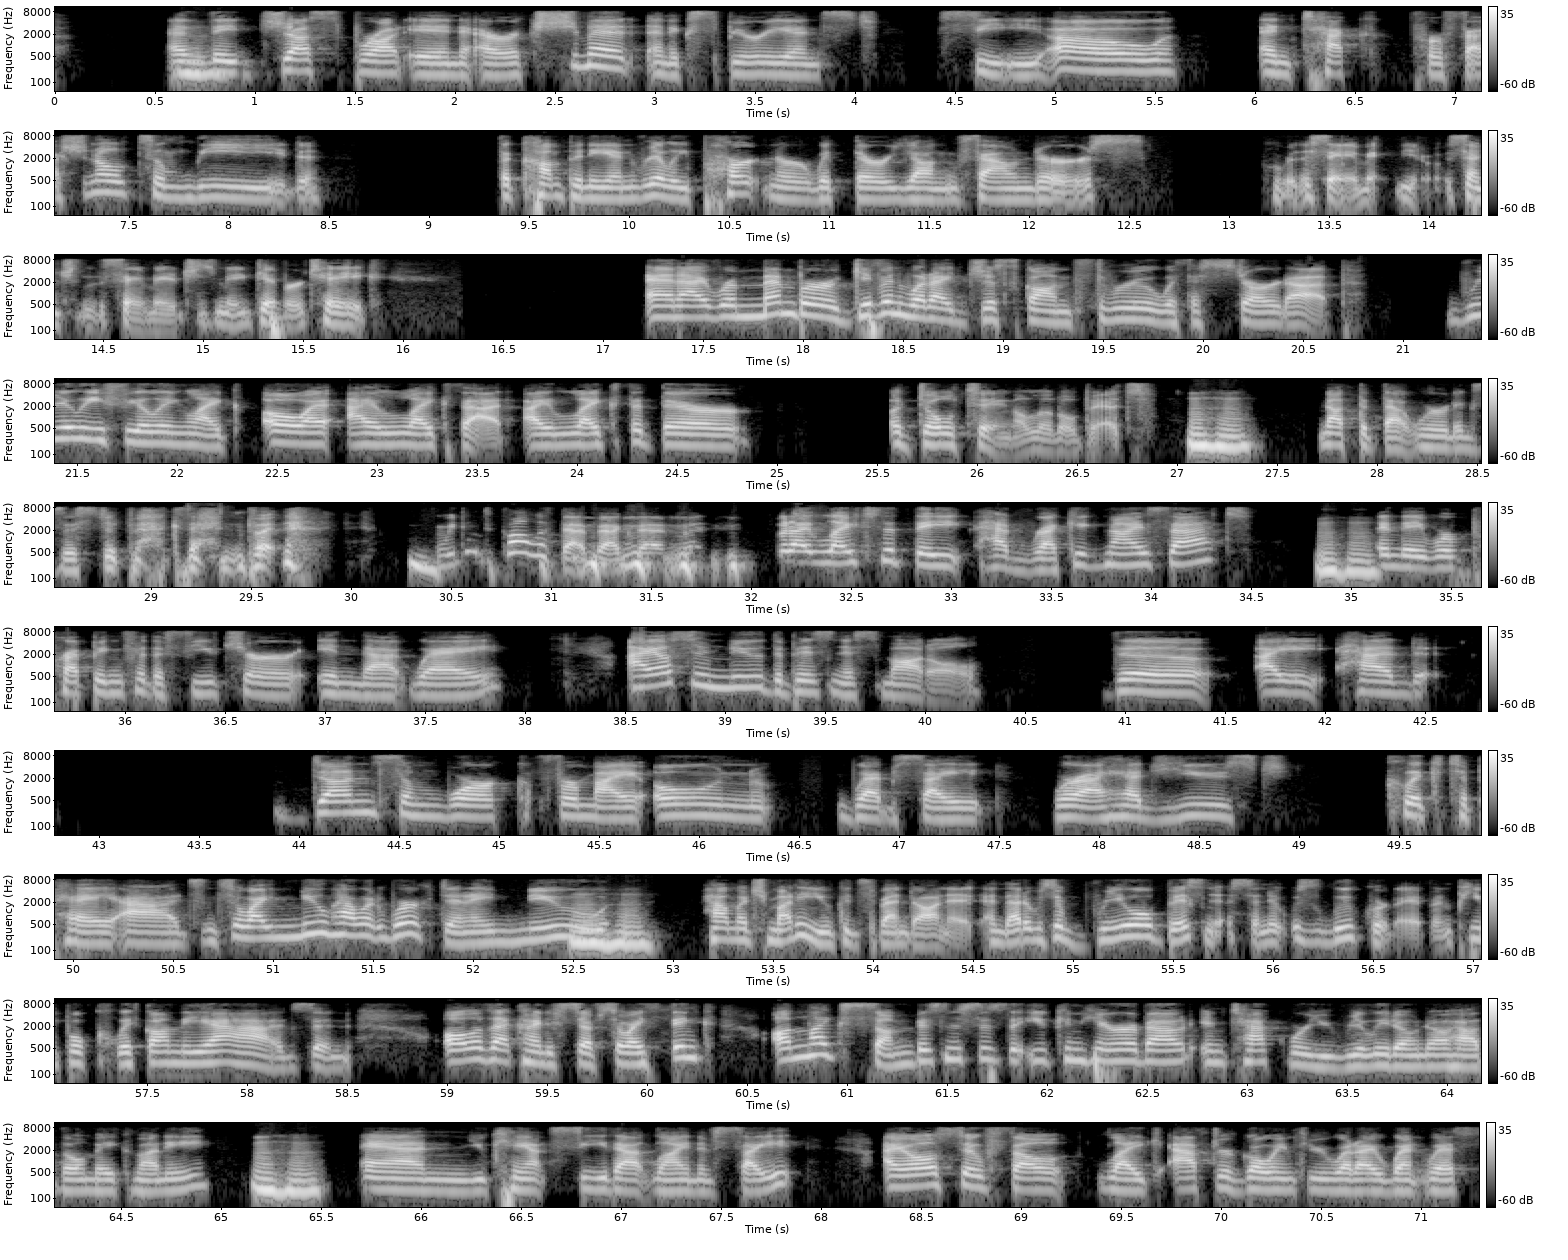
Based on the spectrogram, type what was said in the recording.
And mm-hmm. they just brought in Eric Schmidt, an experienced CEO and tech professional, to lead the company and really partner with their young founders who were the same, you know, essentially the same age as me, give or take. And I remember, given what I'd just gone through with a startup, really feeling like, oh, I, I like that. I like that they're adulting a little bit. Mm-hmm. Not that that word existed back then, but we didn't call it that back then. But, but I liked that they had recognized that mm-hmm. and they were prepping for the future in that way. I also knew the business model. The I had done some work for my own website where I had used click to pay ads. And so I knew how it worked and I knew mm-hmm. How much money you could spend on it and that it was a real business and it was lucrative and people click on the ads and all of that kind of stuff. So I think unlike some businesses that you can hear about in tech where you really don't know how they'll make money mm-hmm. and you can't see that line of sight, I also felt like after going through what I went with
